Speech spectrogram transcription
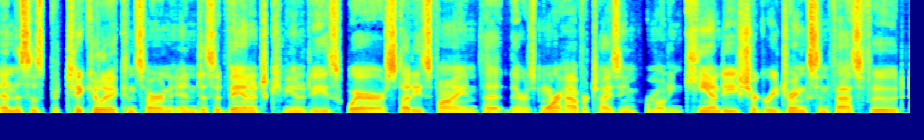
And this is particularly a concern in disadvantaged communities where studies find that there's more advertising promoting candy, sugary drinks, and fast food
